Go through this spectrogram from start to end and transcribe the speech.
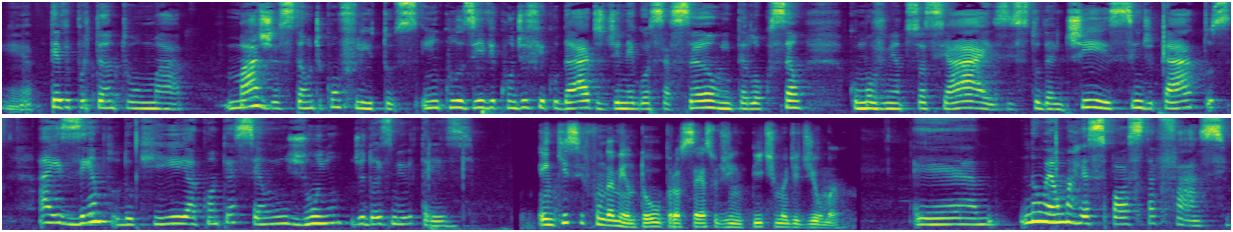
É, teve, portanto, uma má gestão de conflitos, inclusive com dificuldades de negociação, interlocução com movimentos sociais, estudantis, sindicatos a exemplo do que aconteceu em junho de 2013. Em que se fundamentou o processo de impeachment de Dilma? É, não é uma resposta fácil.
